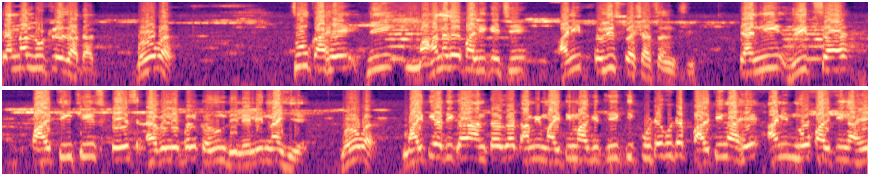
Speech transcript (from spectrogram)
त्यांना लुटले जातात. बरोबर? चूक आहे ही महानगरपालिकेची आणि पोलीस प्रशासनाची. त्यांनी रीतसर पार्किंगची स्पेस अवेलेबल करून दिलेली नाहीये. बरोबर? माहिती अधिकार अंतर्गत आम्ही माहिती मागितली की कुठे कुठे पार्किंग आहे आणि नो पार्किंग आहे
